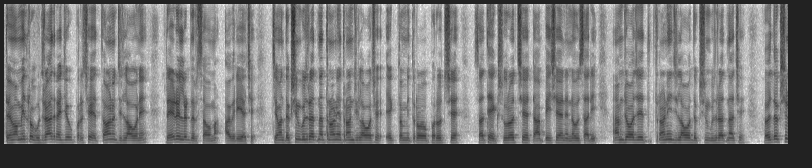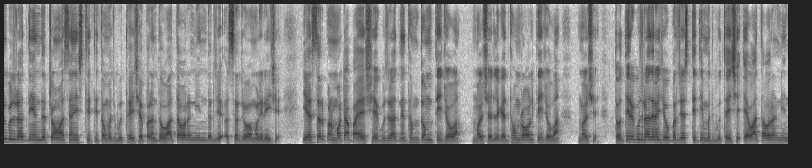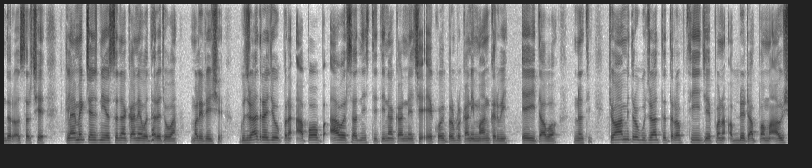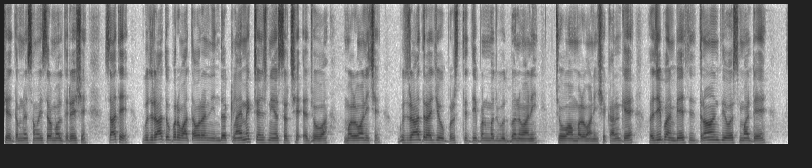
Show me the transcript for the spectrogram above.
તો એમાં મિત્રો ગુજરાત રાજ્ય ઉપર છે ત્રણ જિલ્લાઓને રેડ એલર્ટ દર્શાવવામાં આવી રહ્યા છે. જેમાં દક્ષિણ ગુજરાતના ત્રણે ત્રણ જિલ્લાઓ છે. એક તો મિત્રો ભરૂચ છે સાથે એક સુરત છે તાપી છે અને નવસારી. આમ જોવા જઈએ તો ત્રણેય જિલ્લાઓ દક્ષિણ ગુજરાતના છે. હવે દક્ષિણ ગુજરાતની અંદર ચોમાસાની સ્થિતિ તો મજબૂત થઈ છે, પરંતુ વાતાવરણની અંદર જે અસર જોવા મળી રહી છે, એ અસર પણ મોટા પાયે છે ગુજરાતને ધમધમતી જોવા મળશે, એટલે કે ધમરોળતી જોવા મળશે. તો અત્યારે ગુજરાત રાજ્ય ઉપર જે સ્થિતિ મજબૂત થઈ છે, એ વાતાવરણની અંદર અસર છે. ક્લાઇમેટ ચેન્જની અસરના કારણે વધારે જોવા મળી રહી છે. ગુજરાત રાજ્ય ઉપર આપોઆપ આ વરસાદની સ્થિતિના કારણે છે એ કોઈ પણ પ્રકારની માંગ કરવી એ હિતાવહ નથી. જો આ મિત્રો ગુજરાત તરફથી જે પણ અપડેટ આપવામાં આવશે તમને સમયસર મળતી રહેશે. સાથે ગુજરાત ઉપર વાતાવરણની અંદર ક્લાઇમેટ ચેન્જની અસર છે એ જોવા મળવાની છે. ગુજરાત રાજ્ય ઉપર સ્થિતિ પણ મજબૂત બનવાની જોવા મળવાની છે. કારણ કે હજી પણ બેથી ત્રણ દિવસ માટે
